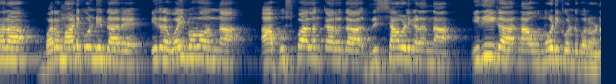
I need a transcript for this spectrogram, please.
ತರ ಬರಮಾಡಿಕೊಂಡಿದ್ದಾರೆ ಇದರ ವೈಭವವನ್ನ ಆ ಪುಷ್ಪಾಲಂಕಾರದ ದೃಶ್ಯಾವಳಿಗಳನ್ನ ಇದೀಗ ನಾವು ನೋಡಿಕೊಂಡು ಬರೋಣ.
